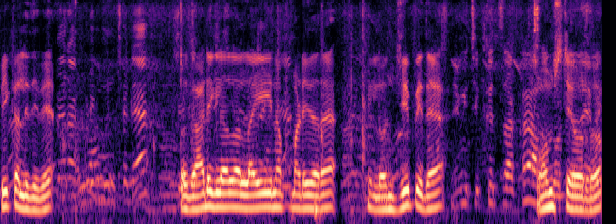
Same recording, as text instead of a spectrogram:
ಪೀಕಲ್ಲಿದ್ದೀವಿ ಸೊ ಗಾಡಿಗಳೆಲ್ಲ ಲೈನ್ ಅಪ್ ಮಾಡಿದ್ದಾರೆ. ಇಲ್ಲೊಂದು ಜೀಪ್ ಇದೆ. ಹೋಮ್ ಸ್ಟೇ ಅವ್ರದ್ದು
